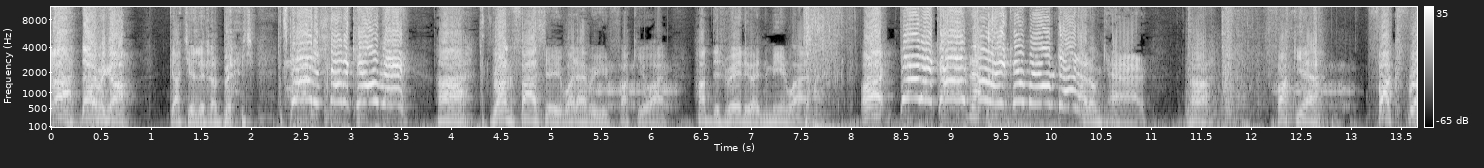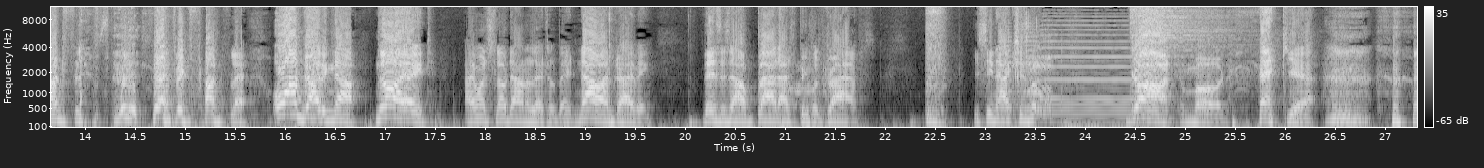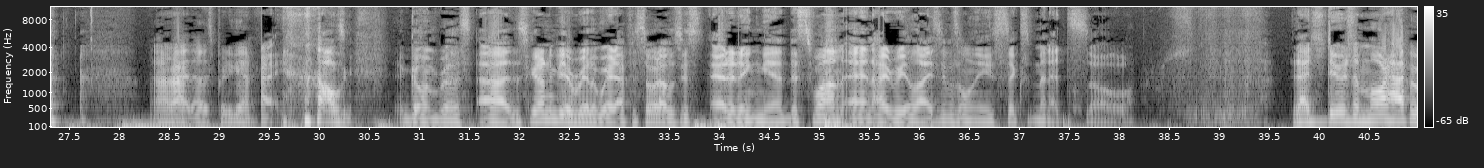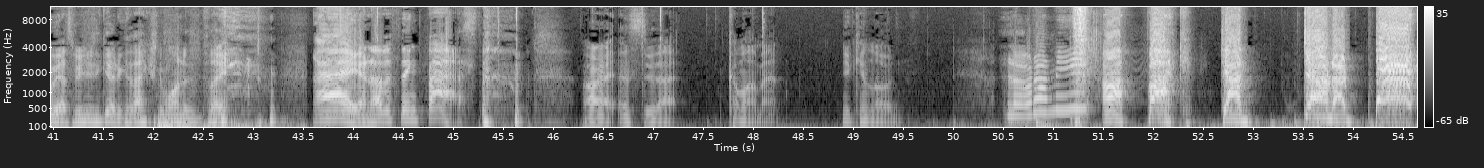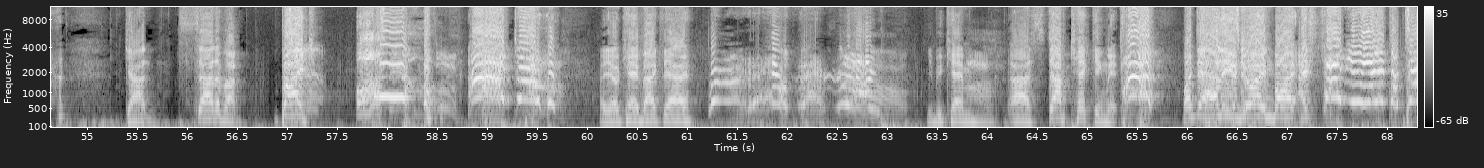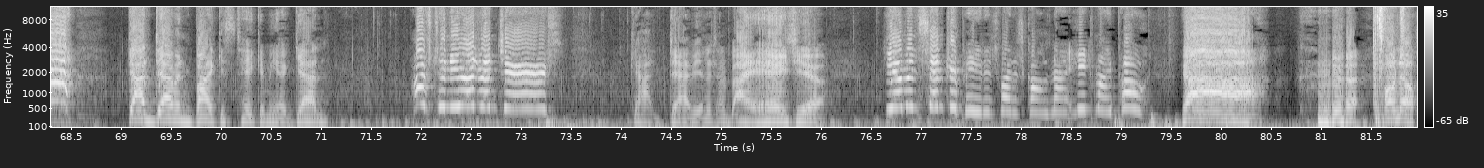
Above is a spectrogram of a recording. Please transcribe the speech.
Ah, there we go! Got you, little bitch. Dad, it's gonna kill me! Ah, run faster, whatever you fuck you are. Hump this radio in the meanwhile. Alright, Dad, I can't! No, I can't, I'm dead! I don't care. Ah, fuck yeah. Fuck front flips. Epic front flip. Oh, I'm driving now. No, I ain't. I want to slow down a little bit. Now I'm driving. This is how badass people drive. Pfft, you seen action mode? God mode. Heck yeah. Alright, that was pretty good. Alright, I was going, bros. Uh, this is gonna be a really weird episode. I was just editing uh, this one and I realized it was only six minutes, so. Let's do some more Happy Wheels, which is good because I actually wanted to play. hey, another thing fast. Alright, let's do that. Come on, man. You can load. Load on me. Ah, fuck! God damn that! God, son of a bike! Oh! Ah! Are you okay back there? You became. Ah, stop kicking me! Ah! What the hell are you doing, boy? I stabbed you, you little ta! God damn it, bike is taking me again. Off to new adventures! God damn you, little. I hate you. Human centipede is what it's called now. Eat my po. Ah! oh no!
